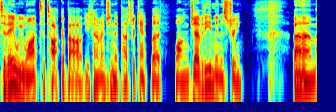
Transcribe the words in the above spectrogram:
today we want to talk about, you kind of mentioned it, Pastor Kent, but longevity in ministry. Um,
